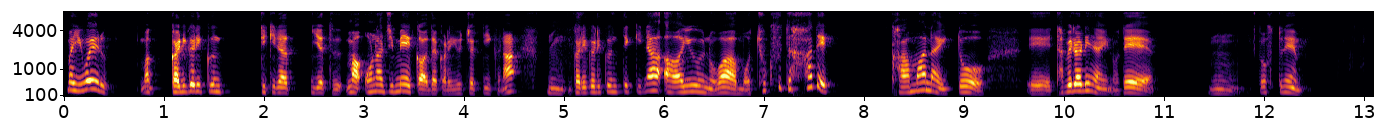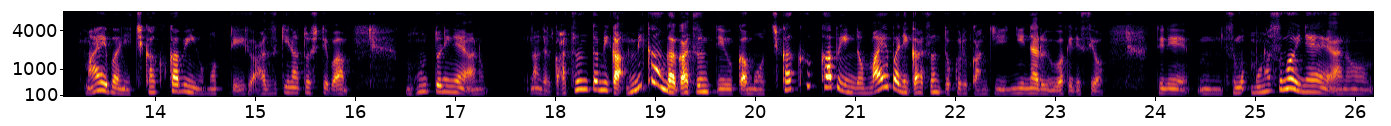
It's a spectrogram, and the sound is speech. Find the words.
まあ、いわゆる、まあ、ガリガリ君的なやつ、まあ、同じメーカーだから言っちゃっていいかな、うん、ガリガリ君的なああいうのはもう直接歯で噛まないと、えー食べられないので、うん、そうするとね前歯に知覚過敏を持っている小豆菜としてはもう本当にねあのなんだろうガツンとみかんみかんがガツンっていうかもう知覚過敏の前歯にガツンとくる感じになるわけですよ。でね、うん、ものすごいねあの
